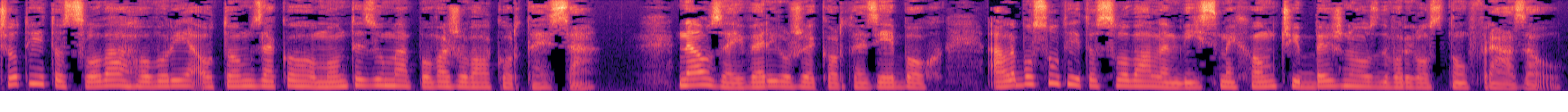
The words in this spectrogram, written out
čo tieto slová hovoria o tom, za koho Montezuma považoval Cortésa. Naozaj veril, že Cortés je boh, alebo sú tieto slová len výsmechom či bežnou zdvorilostnou frázou.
